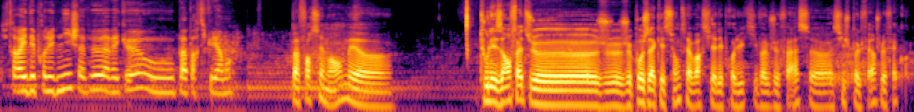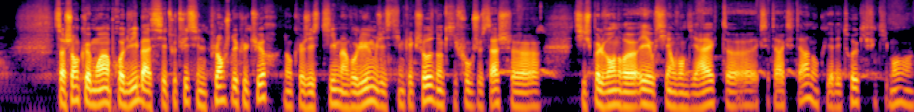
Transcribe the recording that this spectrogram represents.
Tu travailles des produits de niche un peu avec eux ou pas particulièrement? Pas forcément, mais tous les ans en fait, je, je, pose la question de savoir s'il y a des produits qui veulent que je fasse. si je peux le faire, je le fais quoi. Sachant que moi, un produit, bah, c'est tout de suite une planche de culture. Donc euh, j'estime un volume, j'estime quelque chose. Donc il faut que je sache euh, si je peux le vendre euh, et aussi en vente directe, etc., etc. Donc il y a des trucs effectivement,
